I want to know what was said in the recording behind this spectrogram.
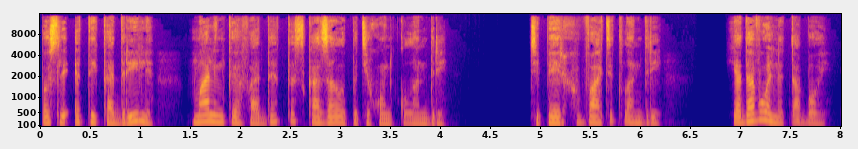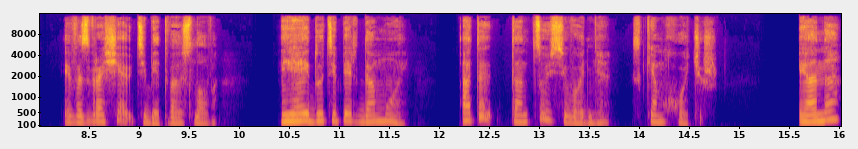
После этой кадрили маленькая Фадетта сказала потихоньку Ландри. Теперь хватит, Ландри. Я довольна тобой и возвращаю тебе твое слово. Я иду теперь домой, а ты танцуй сегодня с кем хочешь. И она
